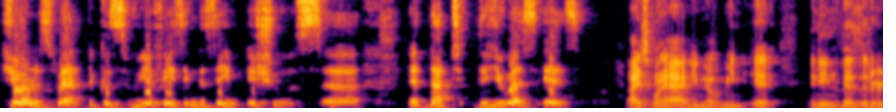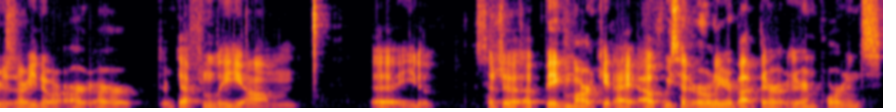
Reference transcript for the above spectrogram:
here as well, because we are facing the same issues uh, that the US is. I just want to add, you know, I mean, it, Indian visitors are, you know, are, are, are definitely, um, uh, you know, such a, a big market. I, I, we said earlier about their, their importance.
